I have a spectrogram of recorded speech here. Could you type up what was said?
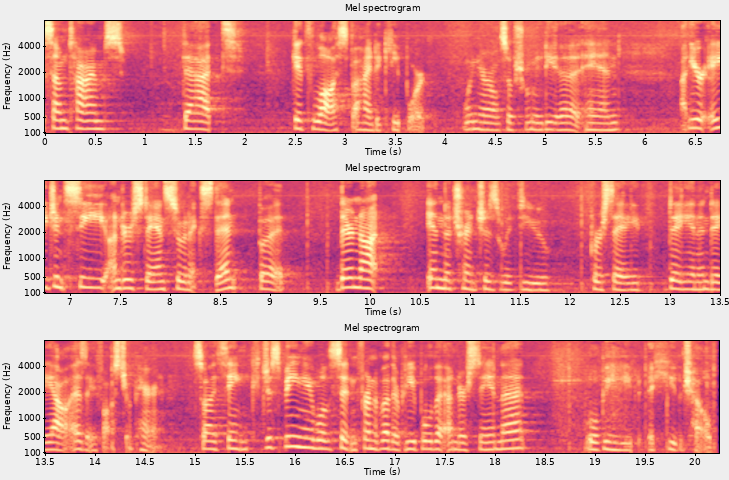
sometimes that gets lost behind a keyboard when you're on social media and your agency understands to an extent, but they're not in the trenches with you per se, day in and day out as a foster parent. So I think just being able to sit in front of other people that understand that will be a huge help.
